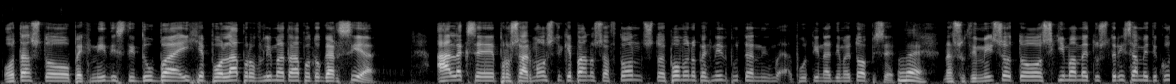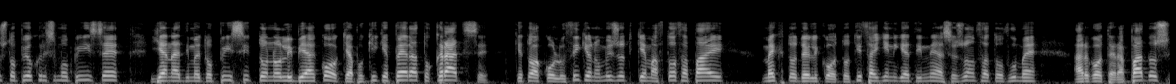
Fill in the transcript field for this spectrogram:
όταν στο παιχνίδι στην Τούμπα είχε πολλά προβλήματα από τον Γκαρσία. Άλλαξε, προσαρμόστηκε πάνω σε αυτόν στο επόμενο παιχνίδι που, την- που την αντιμετώπισε. Ναι. Να σου θυμίσω το σχήμα με τους τρεις αμυντικούς το οποίο χρησιμοποίησε για να αντιμετωπίσει τον Ολυμπιακό και από εκεί και πέρα το κράτησε και το ακολουθεί και νομίζω ότι και με αυτό θα πάει μέχρι τον τελικό. Το τι θα γίνει για τη νέα σεζόν θα το δούμε αργότερα. Πάντως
